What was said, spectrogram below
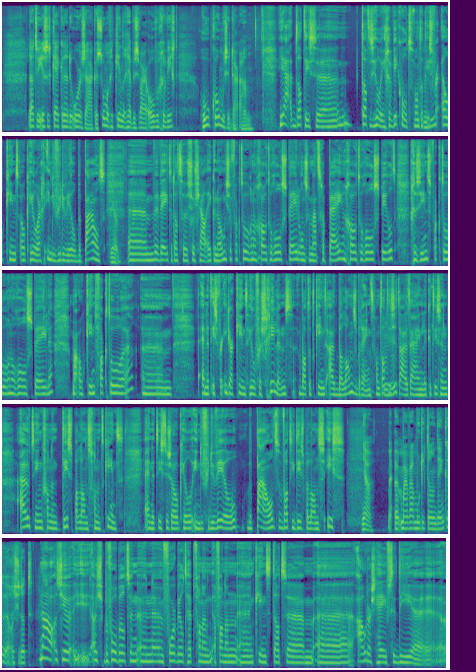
Laten we eerst eens kijken naar de oorzaken. Sommige kinderen hebben zwaar overgewicht. Hoe komen ze daaraan? Ja, dat is. Uh, dat is heel ingewikkeld, want dat mm -hmm. is voor elk kind ook heel erg individueel bepaald. Ja. Um, we weten dat sociaal-economische factoren een grote rol spelen, onze maatschappij een grote rol speelt, gezinsfactoren een rol spelen, maar ook kindfactoren. Um, en het is voor ieder kind heel verschillend wat het kind uit balans brengt, want dat mm -hmm. is het uiteindelijk. Het is een uiting van een disbalans van het kind. En het is dus ook heel individueel bepaald wat die disbalans is. Ja. Maar, maar, waar moet ik dan aan denken als je dat. Nou, als je, als je bijvoorbeeld een, een, een voorbeeld hebt van een, van een, een kind dat um, uh, ouders heeft die. Uh,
